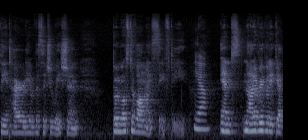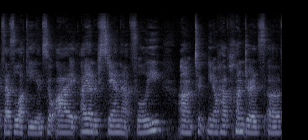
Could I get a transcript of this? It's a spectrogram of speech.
the entirety of the situation, but most of all my safety. Yeah. And not everybody gets as lucky, and so I I understand that fully. Um, to you know have hundreds of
